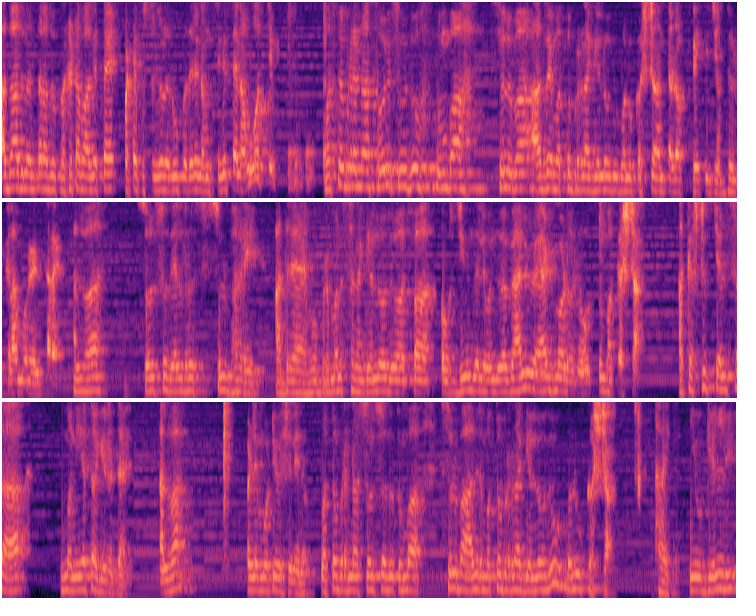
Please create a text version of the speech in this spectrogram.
ಅದಾದ ನಂತರ ಅದು ಪ್ರಕಟವಾಗುತ್ತೆ. ಪಠ್ಯಪುಸ್ತಕಗಳ ರೂಪದಲ್ಲಿ ನಮ್ಗೆ ಸಿಗುತ್ತೆ. ನಾವು ಓದ್ತೀವಿ. ಮತ್ತೊಬ್ಬರನ್ನ ಸೋಲಿಸುವುದು ತುಂಬಾ ಸುಲಭ. ಆದ್ರೆ ಮತ್ತೊಬ್ಬರನ್ನ ಗೆಲ್ಲುವುದು ಬಲು ಕಷ್ಟ ಅಂತ doctor A P J Abdul Kalam ಅವ್ರು ಹೇಳ್ತಾರೆ. ಅಲ್ವಾ? ಸೋಲಿಸೋದು ಎಲ್ಲರೂ ಸುಲಭ ರೀ. ಆದ್ರೆ ಒಬ್ಬರ ಮನಸ್ಸನ್ನ ಗೆಲ್ಲೋದು ಅಥವಾ ಅವ್ರ ಜೀವನದಲ್ಲಿ ಒಂದು ವ್ಯಾಲ್ಯೂ ಆಡ್ ಮಾಡೋದು ತುಂಬಾ ಕಷ್ಟ. ಆ ಕಷ್ಟದ ಕೆಲಸ ತುಂಬಾ ನಿಯತ್ತಾಗಿರುತ್ತೆ. ಅಲ್ವಾ? ಒಳ್ಳೆ ಮೋಟಿವೇಶನ್ ಇದು. ಮತ್ತೊಬ್ಬರನ್ನ ಸೋಲಿಸೋದು ತುಂಬಾ ಸುಲಭ. ಆದ್ರೆ ಮತ್ತೊಬ್ಬರನ್ನ ಗೆಲ್ಲೋದು ಬಲು ಕಷ್ಟ. ಆಯ್ತು. ನೀವು ಗೆಲ್ಲಿ,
